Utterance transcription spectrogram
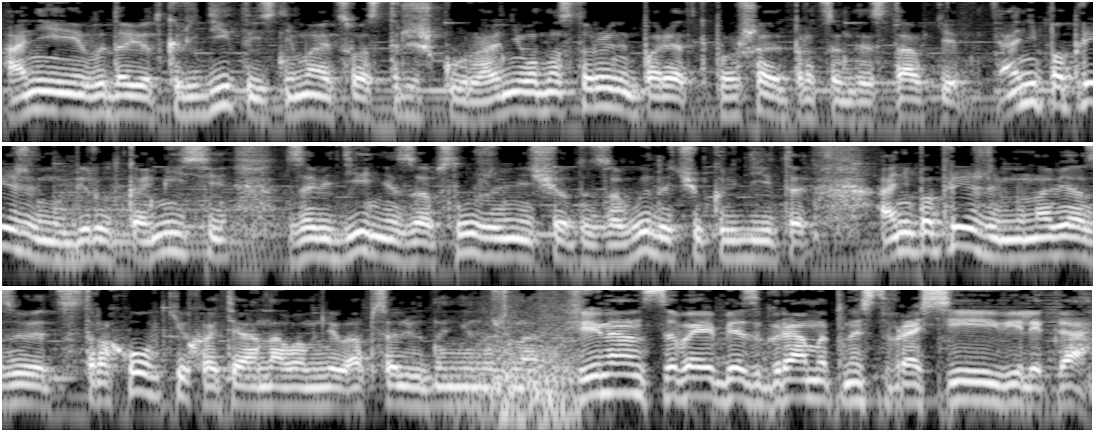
Они выдают кредиты и снимают с вас три шкуры. Они в одностороннем порядке повышают процентные ставки. Они по-прежнему берут комиссии за ведение, за обслуживание счета, за выдачу кредита. Они по-прежнему навязывают страховки, хотя она вам абсолютно не нужна. Финансовая безграмотность в России велика,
